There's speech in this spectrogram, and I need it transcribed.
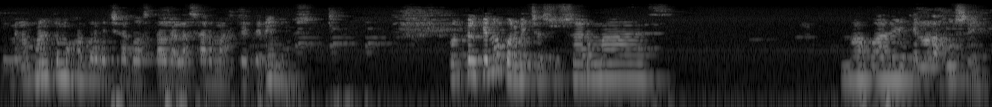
Y menos mal que hemos aprovechado hasta ahora las armas que tenemos. Porque el que no aprovecha sus armas... Más vale que no las use.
